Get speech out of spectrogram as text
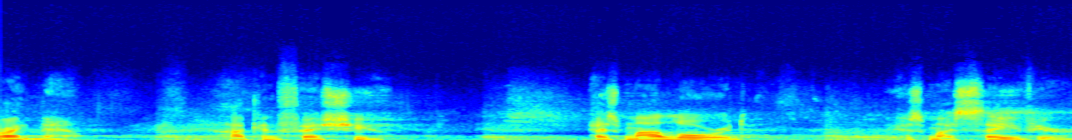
Right now, I confess you as my Lord, as my Savior,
